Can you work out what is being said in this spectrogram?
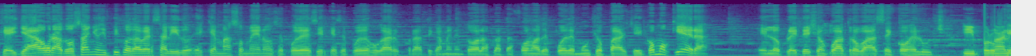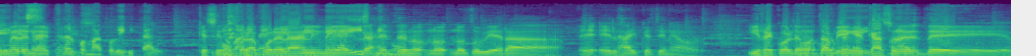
que ya ahora, dos años y pico de haber salido, es que más o menos se puede decir que se puede jugar prácticamente en todas las plataformas después de mucho parche. Y como quiera, en los PlayStation 4 base coge lucha. Y por un anime de Netflix. el formato digital. Que si no fuera por el anime, la gente no, tuviera eh, el hype que tiene ahora. Y recordemos también el caso de,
